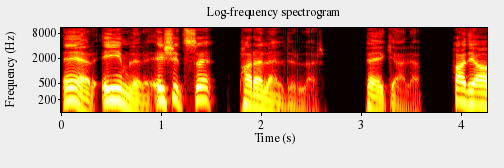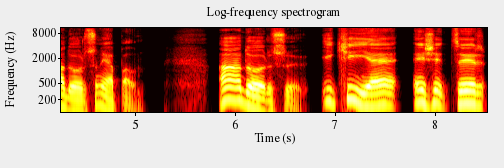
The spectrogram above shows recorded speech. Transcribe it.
Eğer eğimleri eşitse, paraleldirler. Pekala. Hadi a doğrusunu yapalım. a doğrusu 2y eşittir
